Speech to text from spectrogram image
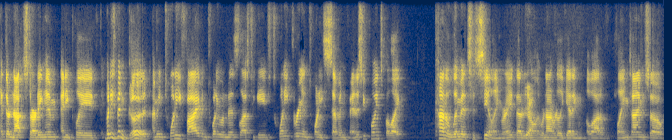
Had they're not starting him and he played but he's been good i mean 25 and 21 minutes the last two games 23 and 27 fantasy points but like kind of limits his ceiling right that Yeah. we're not really getting a lot of playing time so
